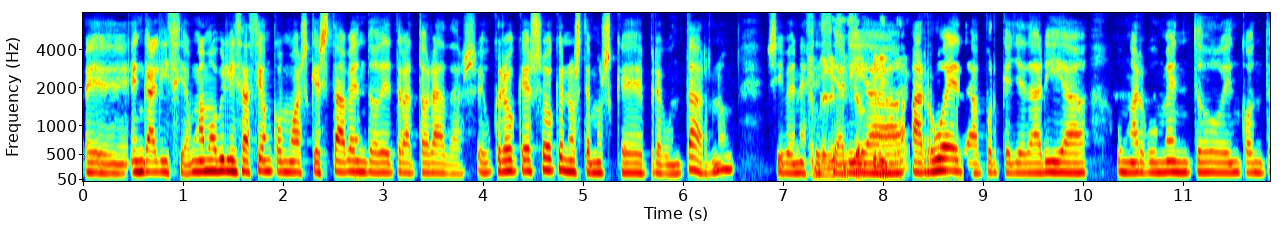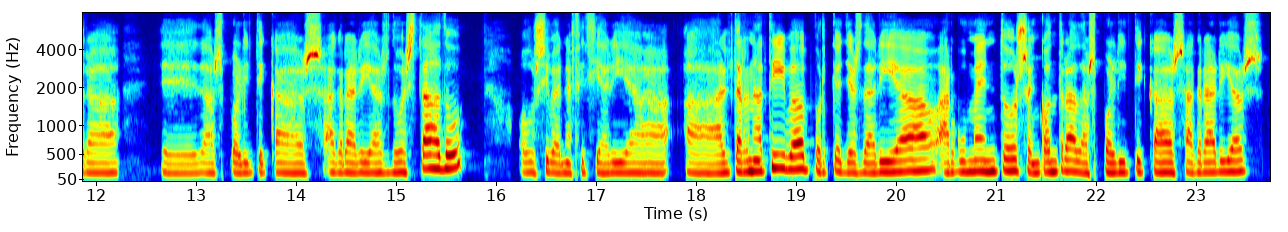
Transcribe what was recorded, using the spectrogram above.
eh, en Galicia, unha mobilización como as que está vendo de tractoradas. Eu creo que eso que nos temos que preguntar, non? Si beneficiaría a Rueda porque lle daría un argumento en contra eh, das políticas agrarias do Estado ou si beneficiaría a alternativa porque lles daría argumentos en contra das políticas agrarias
